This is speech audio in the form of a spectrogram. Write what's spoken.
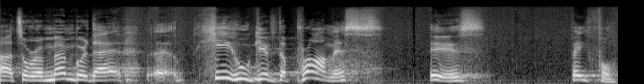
uh, to remember that uh, he who gives the promise is faithful.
